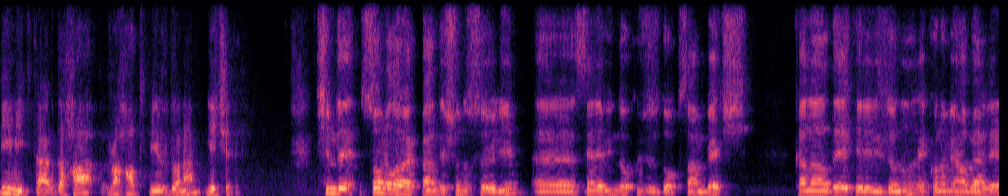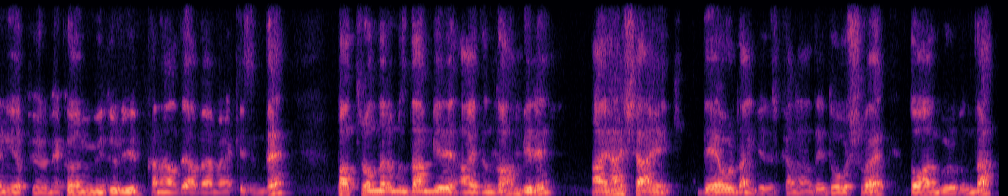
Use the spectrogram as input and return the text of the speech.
bir miktar daha rahat bir dönem geçirin. Şimdi son olarak ben de şunu söyleyeyim. Ee, sene 1995 Kanal D televizyonunun ekonomi haberlerini yapıyorum. Ekonomi müdürüyüm Kanal D Haber Merkezi'nde. Patronlarımızdan biri Aydın Doğan, biri Ayhan Şahenk. D oradan gelir Kanal D, Doğuş ve Doğan grubunda.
